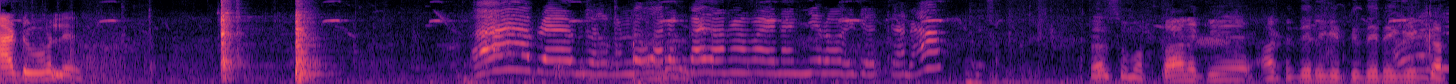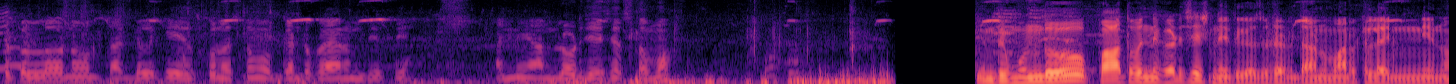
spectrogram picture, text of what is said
ఆట పోలే. ఫ్రెండ్స్ మొత్తానికి అటు తిరిగి ఇటు తిరిగి గతకుల్లోనూ దగ్గలకి వేసుకొని వస్తాము ఒక గంట ప్రయాణం చేసి అన్నీ అన్లోడ్ చేసేస్తాము. ఇంతకుముందు పాతవన్నీ గడిచేసినాయి ఇదిగా చూడండి దాని మరకలే అన్నీను.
